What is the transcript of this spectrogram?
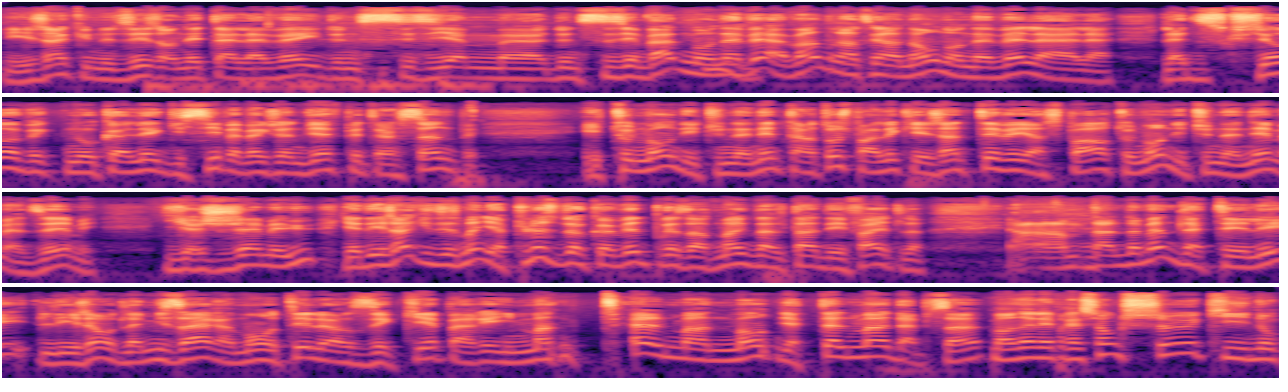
les gens qui nous disent on est à la veille d'une sixième euh, d'une sixième vague, mais on hmm. avait avant de rentrer en onde, on avait la, la, discussion avec nos collègues ici, puis avec Geneviève Peterson, et tout le monde est unanime. Tantôt, je parlais avec les gens de TVA Sport. Tout le monde est unanime à dire, mais il n'y a jamais eu. Il y a des gens qui disent, mais il y a plus de COVID présentement que dans le temps des fêtes. Là. dans le domaine de la télé, les gens ont de la misère à monter leurs équipes. Il manque tellement de monde, il y a tellement d'absents. on a l'impression que ceux qui, nos,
